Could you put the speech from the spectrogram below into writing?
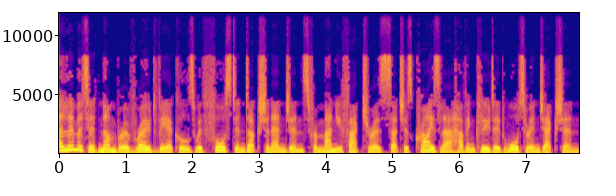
A limited number of road vehicles with forced induction engines from manufacturers such as Chrysler have included water injection.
